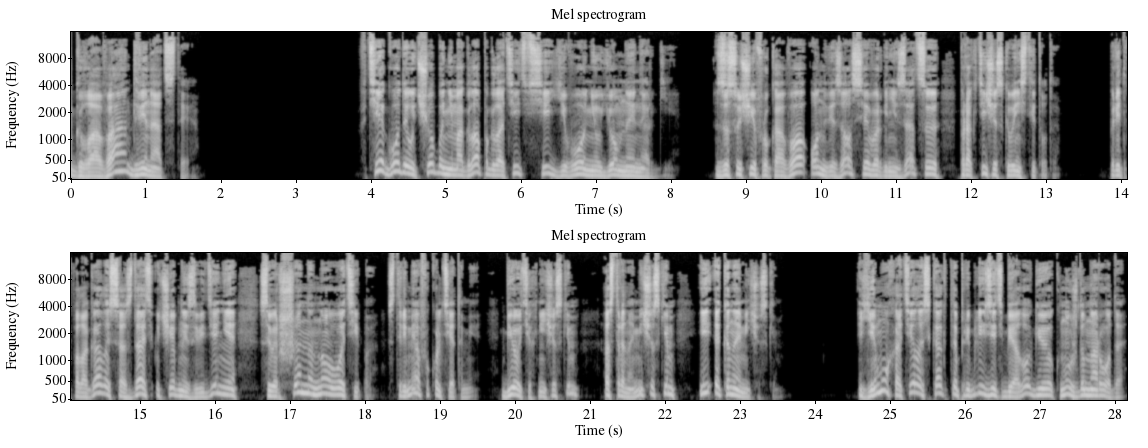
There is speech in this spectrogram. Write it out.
Глава 12 В те годы учеба не могла поглотить всей его неуемной энергии. Засучив рукава, он ввязался в организацию практического института. Предполагалось создать учебное заведение совершенно нового типа, с тремя факультетами — биотехническим, астрономическим и экономическим. Ему хотелось как-то приблизить биологию к нуждам народа,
